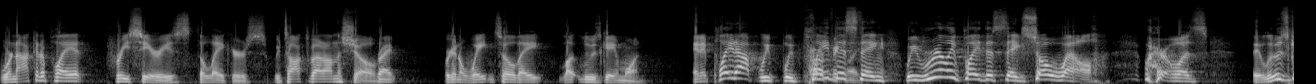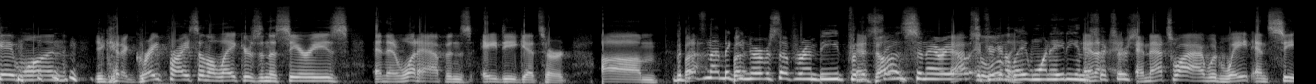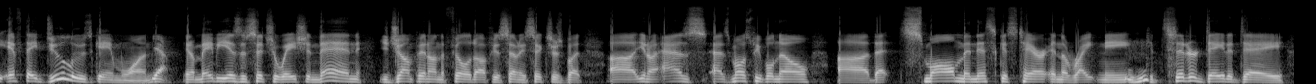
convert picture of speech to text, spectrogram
we're not going to play it pre series, the Lakers. We talked about it on the show. Right. We're going to wait until they lose game one. And it played out. We, we played this thing. We really played this thing so well, where it was they lose game one, you get a great price on the Lakers in the series, and then what happens? AD gets hurt. Um, But, doesn't that make but- you nervous though for Embiid for the same does. scenario? If you're going to lay 180 in the and, Sixers, and that's why I would wait and see if they do lose game one. Yeah. You know, maybe is a situation then you jump in on the Philadelphia 76ers. But, uh, you know, as as most people know, uh, that small meniscus tear in the right knee, Mm-hmm. considered day to day.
